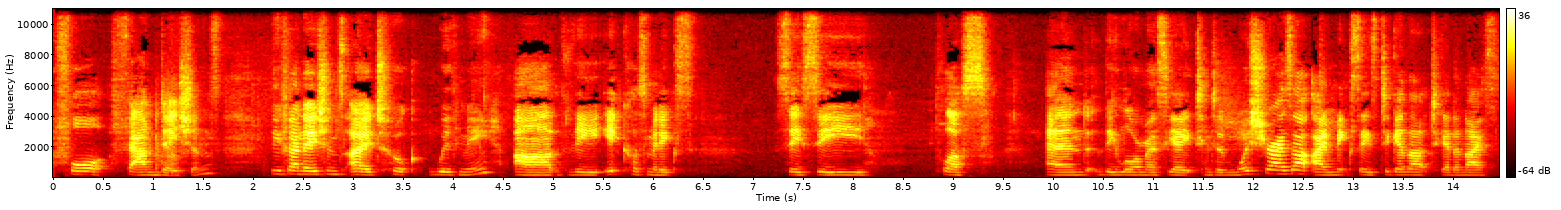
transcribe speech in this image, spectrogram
For foundations, the foundations I took with me are the IT Cosmetics CC Plus and the Laura Mercier Tinted Moisturizer. I mix these together to get a nice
